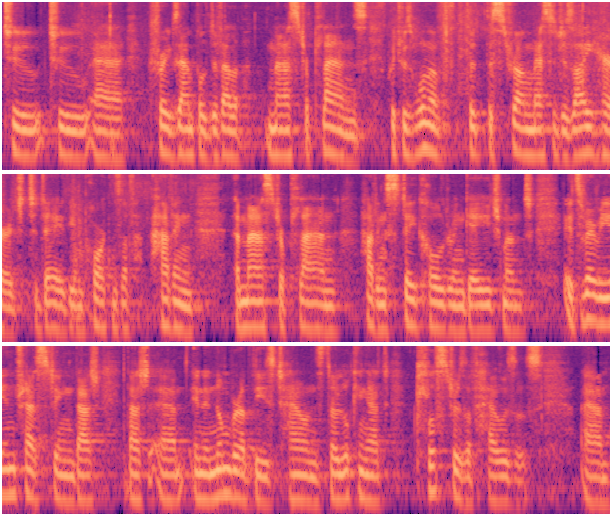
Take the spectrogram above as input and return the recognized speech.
to, to uh, for example, develop master plans, which was one of the, the, strong messages I heard today, the importance of having a master plan, having stakeholder engagement. It's very interesting that, that um, in a number of these towns, they're looking at clusters of houses um,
